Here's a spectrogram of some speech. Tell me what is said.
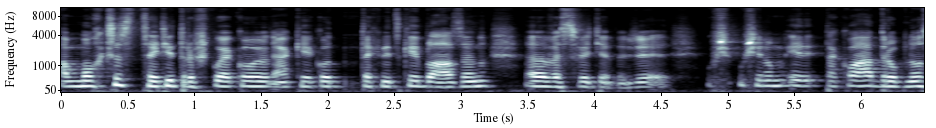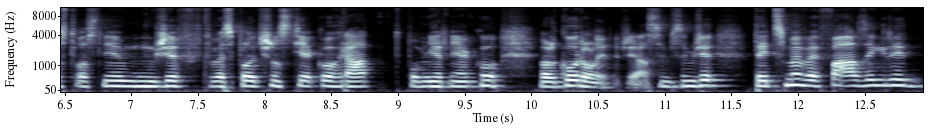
a mohl se cítit trošku jako nějaký jako technický blázen eh, ve světě. Takže už, už jenom i taková drobnost vlastně může ve společnosti jako hrát poměrně jako velkou roli. Takže já si myslím, že teď jsme ve fázi, kdy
